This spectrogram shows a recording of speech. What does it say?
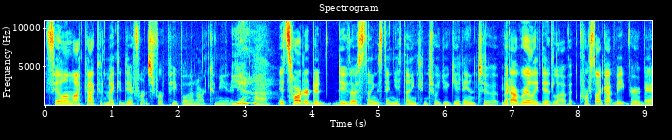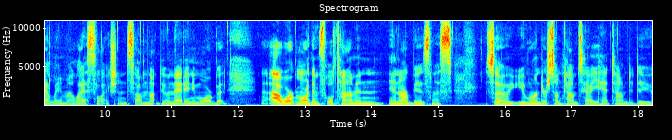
feeling like I could make a difference for people in our community. Yeah. It's harder to do those things than you think until you get into it. But Yeah. I really did love it. Of course, I got beat very badly in my last election, so I'm not doing that anymore. But I work more than full time in, in our business. So you wonder sometimes how you had time to do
